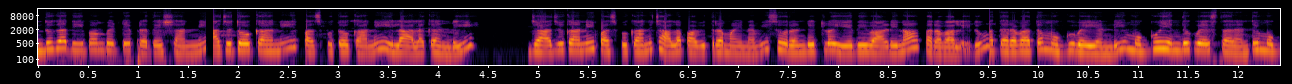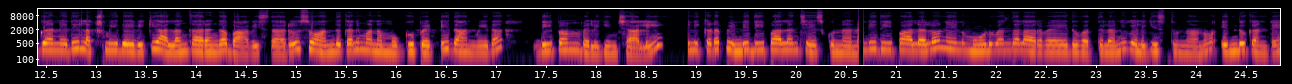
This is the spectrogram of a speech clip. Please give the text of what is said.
ముందుగా దీపం పెట్టే ప్రదేశాన్ని రాజుతో కానీ, పసుపుతో కానీ ఇలా అలకండి. జాజు కానీ, పసుపు కానీ చాలా పవిత్రమైనవి. సో, రెండిట్లో ఏది వాడినా పర్వాలేదు. ఆ తర్వాత ముగ్గు వేయండి. ముగ్గు ఎందుకు వేస్తారంటే ముగ్గు అనేది లక్ష్మీదేవికి అలంకారంగా భావిస్తారు. సో, అందుకని మనం ముగ్గు పెట్టి దాని మీద దీపం వెలిగించాలి. నేను ఇక్కడ పిండి దీపాలను చేసుకున్నాను. పిండి దీపాలలో నేను మూడు వందల అరవై ఐదు వత్తులని వెలిగిస్తున్నాను. ఎందుకంటే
